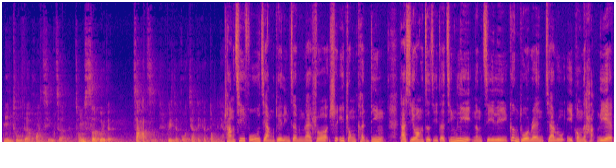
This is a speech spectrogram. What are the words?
迷途的缓刑者，从社会的。渣子变成国家的一个栋梁。长期服务奖对林泽明来说是一种肯定，他希望自己的经历能激励更多人加入义工的行列。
